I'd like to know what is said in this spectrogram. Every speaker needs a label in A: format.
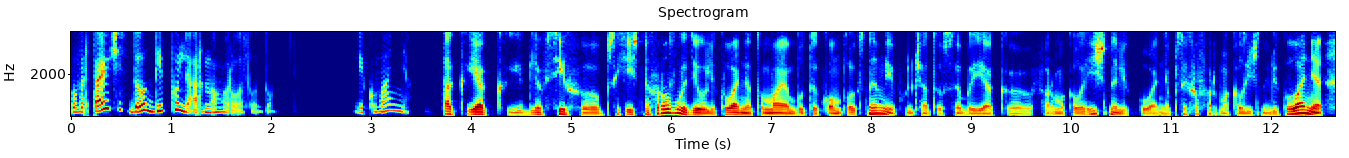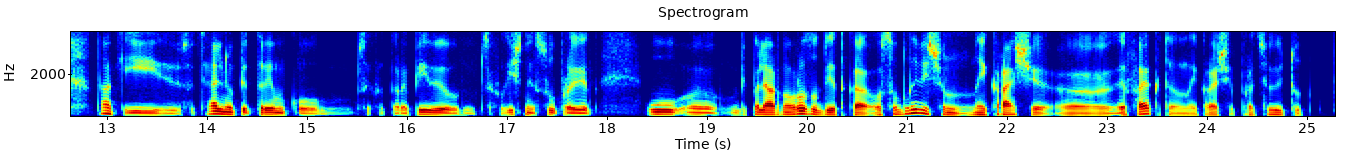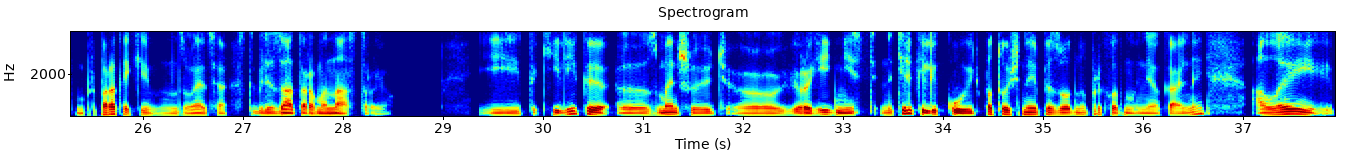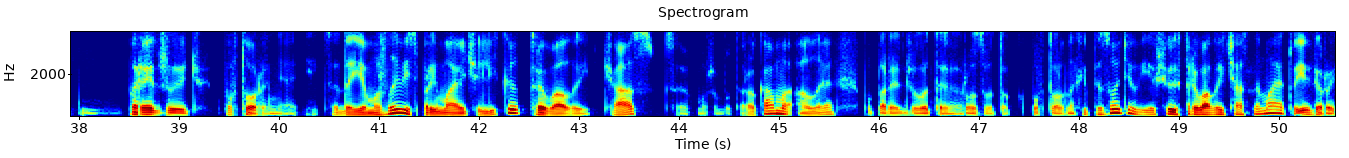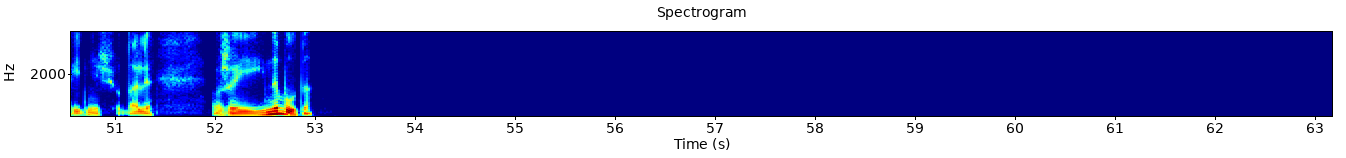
A: Повертаючись до біполярного розладу. Лікування.
B: Так як і для всіх е, психічних розладів, лікування то має бути комплексним і включати в себе як е, фармакологічне лікування, психофармакологічне лікування, так і соціальну підтримку, психотерапію, психологічний супровід. У е, біполярного розладу є така особливість, що найкраще е, ефект, найкраще працюють тут препарати, які називаються стабілізаторами настрою. І такі ліки е, зменшують е, вірогідність, не тільки лікують поточний епізод, наприклад, маніакальний, але й переджують повторення. І це дає можливість, приймаючи ліки тривалий час, це може бути роками, але попереджувати розвиток повторних епізодів. І якщо їх тривалий час немає, то є вірогідність, що далі вже і не буде.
